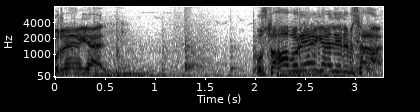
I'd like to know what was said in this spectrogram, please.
Buraya gel. Mustafa buraya gel dedim sana.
